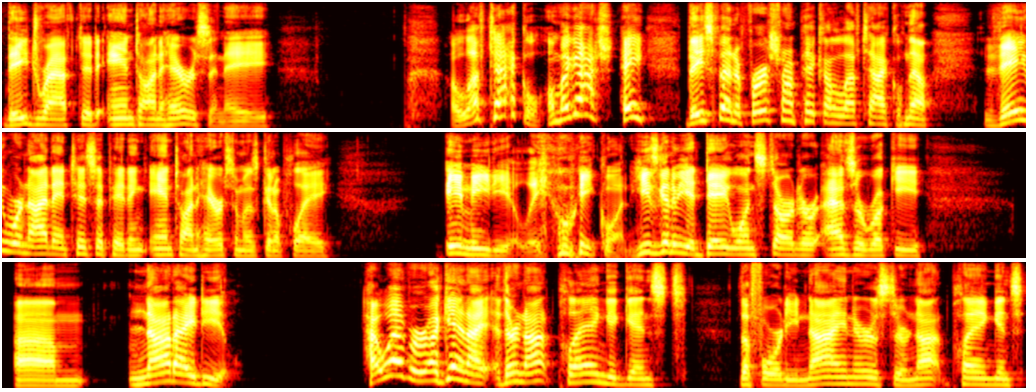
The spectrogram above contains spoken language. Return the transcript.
they drafted Anton Harrison, a a left tackle. Oh my gosh. Hey, they spent a first round pick on a left tackle. Now, they were not anticipating Anton Harrison was going to play immediately week one. He's going to be a day one starter as a rookie. Um, not ideal. However, again, I, they're not playing against the 49ers. They're not playing against,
